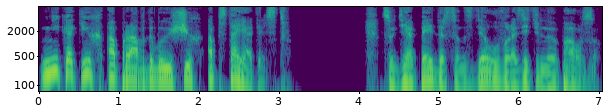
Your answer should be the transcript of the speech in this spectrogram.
никаких оправдывающих обстоятельств. Судья Пейдерсон сделал выразительную паузу.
